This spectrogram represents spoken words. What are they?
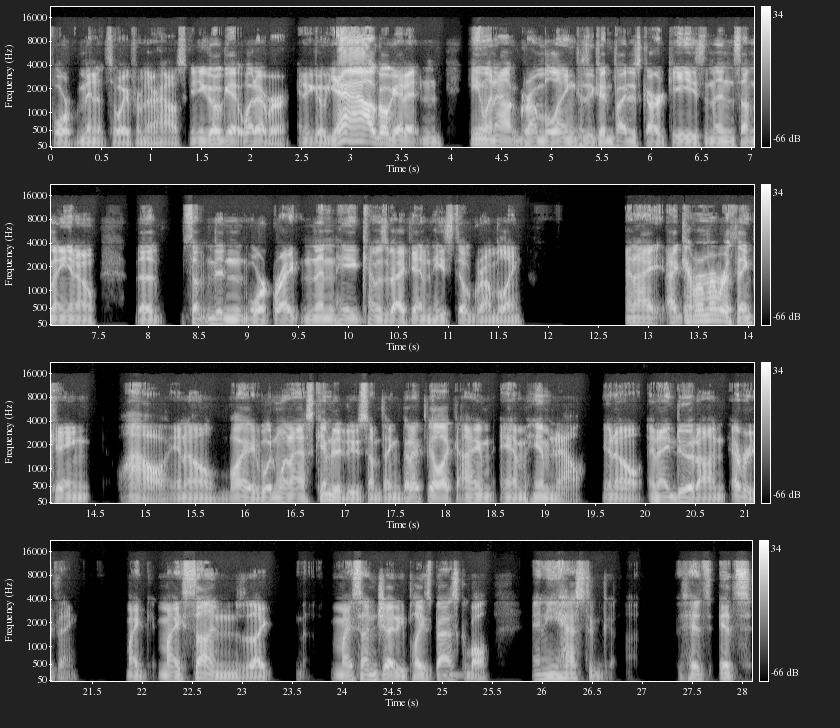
four minutes away from their house? Can you go get whatever?" And he'd go, "Yeah, I'll go get it." And he went out grumbling because he couldn't find his car keys, and then something, you know, the something didn't work right, and then he comes back in and he's still grumbling. And I, I can remember thinking, wow, you know, boy, I wouldn't want to ask him to do something, but I feel like I'm am him now, you know, and I do it on everything. My my son's like my son Jed, he plays basketball and he has to it's it's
